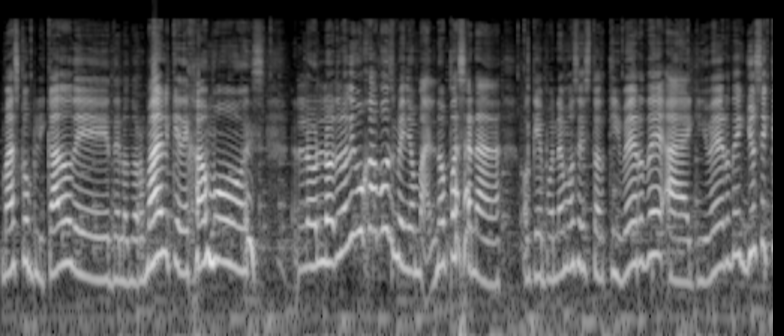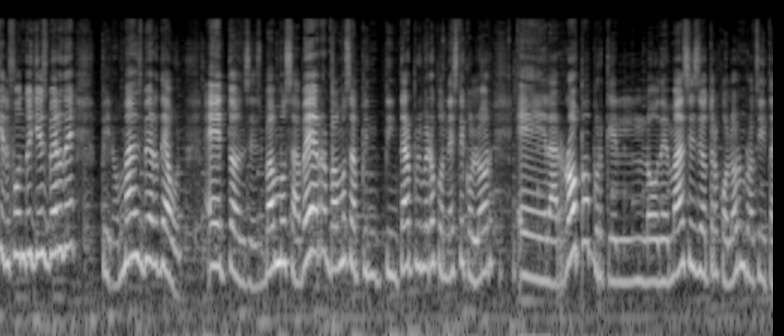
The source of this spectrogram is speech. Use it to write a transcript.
más complicado de, de lo normal que dejamos lo, dibujamos medio mal, no pasa nada. Ok, ponemos esto aquí verde, aquí verde. Yo sé que el fondo ya es verde, pero más verde aún. Entonces, vamos a ver, vamos a pintar primero con este color eh, la ropa, porque lo demás es de otro color, un rosadito,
